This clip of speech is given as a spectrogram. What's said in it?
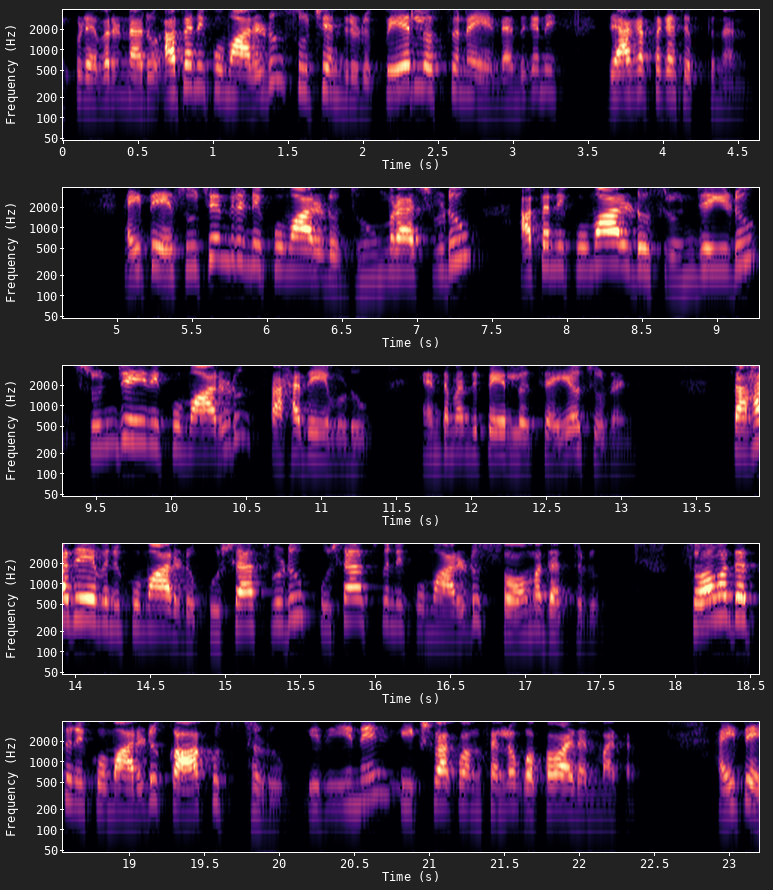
ఇప్పుడు ఎవరున్నారు అతని కుమారుడు సుచంద్రుడు. పేర్లు వస్తున్నాయండి. అందుకని జాగ్రత్తగా చెప్తున్నాను. అయితే సుచంద్రుని కుమారుడు ధూమ్రాశ్వుడు అతని కుమారుడు సృంజయుడు సృంజయుని కుమారుడు సహదేవుడు. ఎంతమంది పేర్లు వచ్చాయో చూడండి. సహదేవుని కుమారుడు కుశాశ్వుడు కుశాశ్వుని కుమారుడు సోమదత్తుడు. సోమదత్తుని కుమారుడు కాకుత్స్థుడు ఇది ఈయనే ఇక్ష్వాక వంశంలో గొప్పవాడనమాట అయితే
